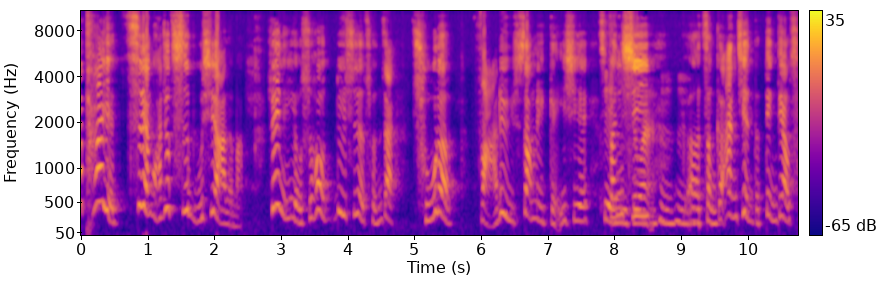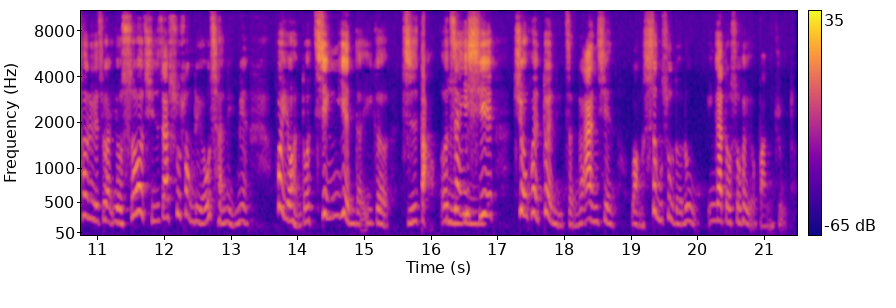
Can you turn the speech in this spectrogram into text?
那他也吃两口他就吃不下了嘛。所以你有时候律师的存在，除了法律上面给一些分析，呃，整个案件的定调策略之外，有时候其实在诉讼流程里面会有很多经验的一个指导，而这一些就会对你整个案件往胜诉的路，应该都是会有帮助的。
